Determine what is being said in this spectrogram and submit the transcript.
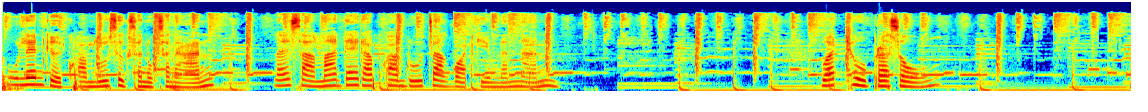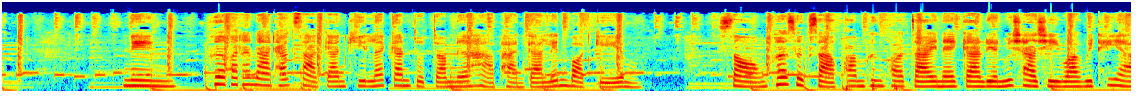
ผู้เล่นเกิดความรู้สึกสนุกสนาน และสามารถได้รับความรู้จากบอร์ดเกมนั้นๆ วัตถุประสงค์ 1. เพื่อพัฒนาทักษะการคิดและการจดจำเนื้อหาผ่านการเล่นบอร์ดเกม 2. เพื่อศึกษาความพึงพอใจในการเรียนวิชาชีววิทยา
